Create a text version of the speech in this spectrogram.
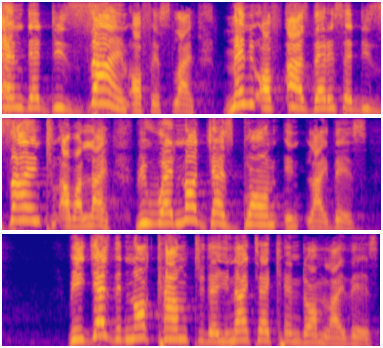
and the design of his life. Many of us, there is a design to our life. We were not just born in like this. We just did not come to the United Kingdom like this.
